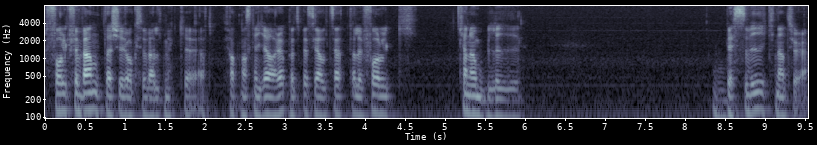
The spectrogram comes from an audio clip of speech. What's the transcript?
folk förväntar sig också väldigt mycket att, att man ska göra på ett speciellt sätt. Eller folk kan nog bli besvikna tror jag.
